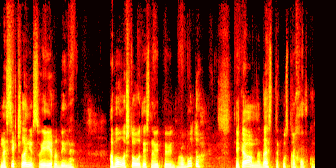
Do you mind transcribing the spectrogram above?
на всіх членів своєї родини або влаштовуватись на відповідну роботу, яка вам надасть таку страховку.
